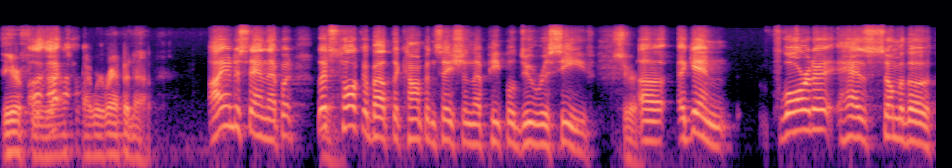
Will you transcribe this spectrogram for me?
Therefore, I, that's why we're ramping up. I understand that, but let's yeah. talk about the compensation that people do receive. Sure. Uh, again, Florida has some of the,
